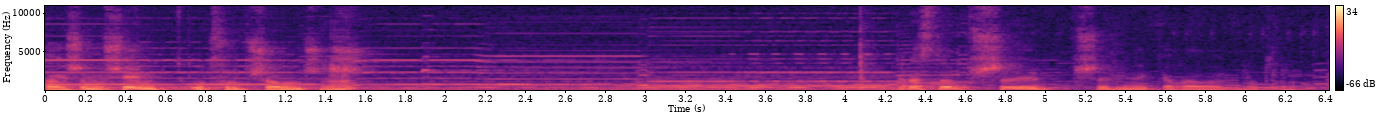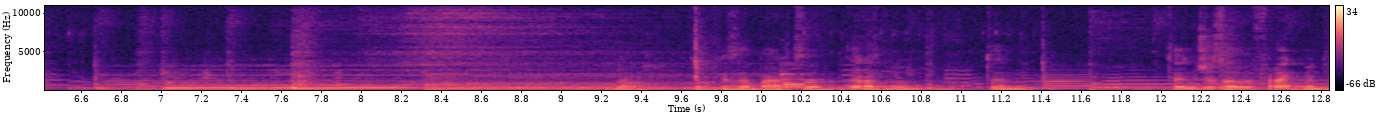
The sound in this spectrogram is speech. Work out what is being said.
Także musiałem utwór przełączyć. Mhm. Teraz to przy, przewinę kawałek, bo to... No, trochę za bardzo. Zaraz, bo ten, ten jazzowy fragment...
